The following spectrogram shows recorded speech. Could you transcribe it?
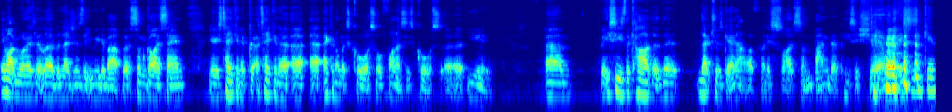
It might be one of those little urban legends that you read about, but some guy saying, you know, he's taken a taken a, a, a economics course or finances course at uni, um, but he sees the car that the lecturer's getting out of, and it's like some banged up piece of shit. He's thinking,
